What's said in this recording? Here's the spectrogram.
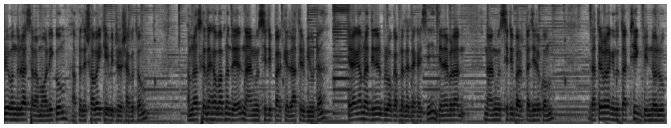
প্রিয় বন্ধুরা, আসসালামু আলাইকুম। আপনাদের সবাইকে ভিডিওতে স্বাগতম। আমরা আজকে দেখাবো আপনাদের নারায়ণগঞ্জ সিটি পার্কের রাতের ভিউটা। এর আগে আমরা দিনের ব্লগ আপনাদের দেখাইছি। দিনের বেলা নারায়ণগঞ্জ সিটি পার্কটা যেরকম, রাতের বেলা কিন্তু তার ঠিক ভিন্ন রূপ।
